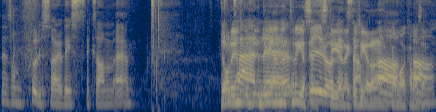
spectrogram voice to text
Det är en sån fullservice liksom, eh, Ja, det är en, det är en 360-rekryterare liksom. kan man, kan man säga.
